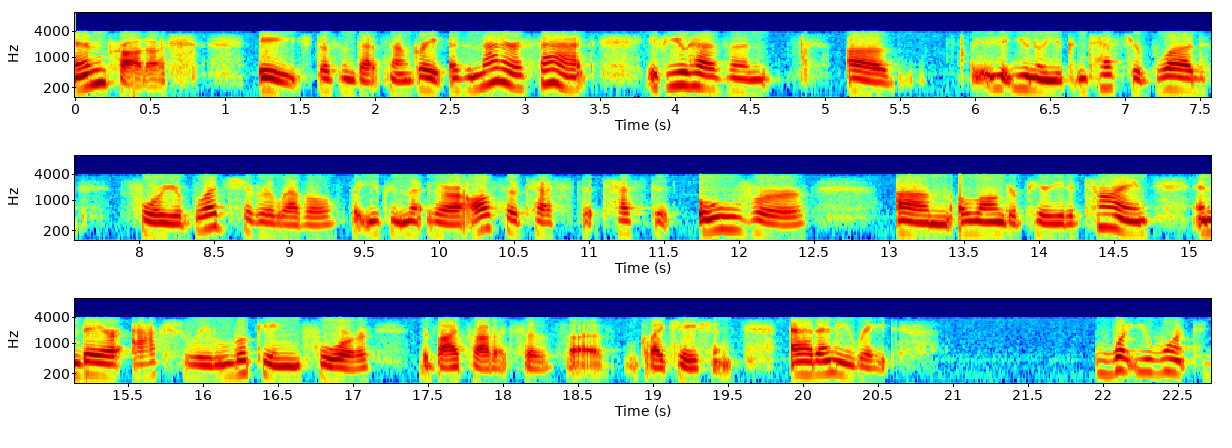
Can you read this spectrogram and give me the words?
end products. Age doesn't that sound great? As a matter of fact, if you have an, uh, you know, you can test your blood for your blood sugar level, but you can. There are also tests that test it over um, a longer period of time, and they are actually looking for the byproducts of uh, glycation. At any rate, what you want to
